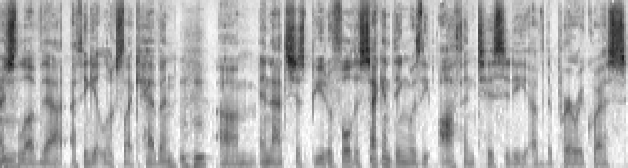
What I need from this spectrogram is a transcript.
I just love that. I think it looks like heaven, um, and that's just beautiful. The second thing was the authenticity of the prayer requests.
